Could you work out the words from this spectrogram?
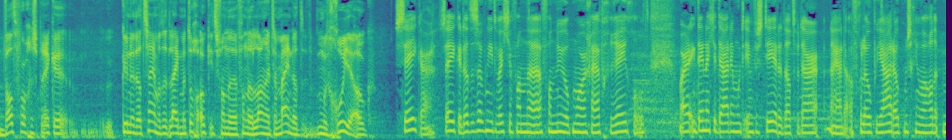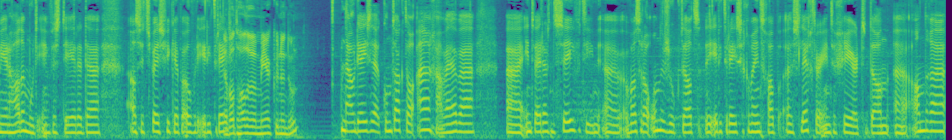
wat voor gesprekken kunnen dat zijn? Want het lijkt me toch ook iets van de, van de lange termijn. Dat moet groeien ook. Zeker, zeker. Dat is ook niet wat je van, uh, van nu op morgen hebt geregeld. Maar ik denk dat je daarin moet investeren. Dat we daar nou ja, de afgelopen jaren ook misschien wel hadden, meer hadden moeten investeren. De, als je het specifiek hebt over de Eritrea. Ja, wat hadden we meer kunnen doen? Nou, deze contact al aangaan. We hebben uh, in 2017 uh, was er al onderzoek dat de Eritrese gemeenschap uh, slechter integreert dan andere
